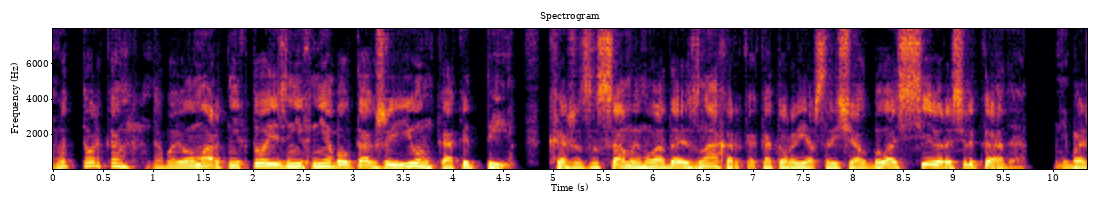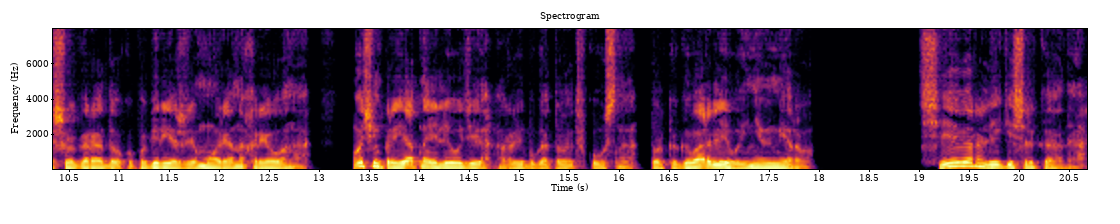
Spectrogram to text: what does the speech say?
«Вот только», — добавил Март, — «никто из них не был так же юн, как и ты. Кажется, самая молодая знахарка, которую я встречал, была с севера Селькада, небольшой городок у побережья моря Анахриона. Очень приятные люди, рыбу готовят вкусно, только говорливые, не в меру». Север Лиги Селькада.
